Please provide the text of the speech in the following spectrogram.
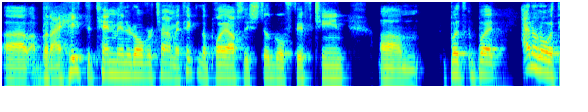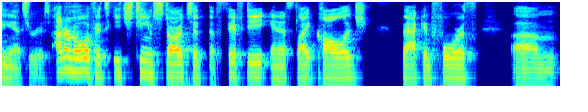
Uh, but I hate the 10 minute overtime. I think in the playoffs, they still go 15. Um, but but I don't know what the answer is. I don't know if it's each team starts at the 50 and it's like college back and forth. Um,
